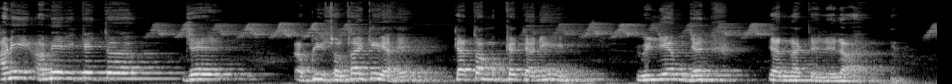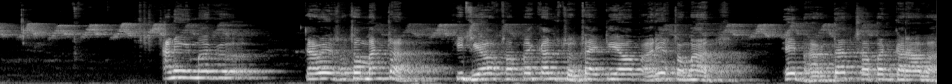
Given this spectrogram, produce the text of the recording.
आणि अमेरिकेत जे आपली सोसायटी आहे त्याचा मुख्य त्यांनी विलियम जज यांना केलेला आहे. आणि मग त्यावेळेस असं म्हणतात की जिओसॉफिकल सोसायटी ऑफ आर्य समाज हे भारतात स्थापन करावा.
